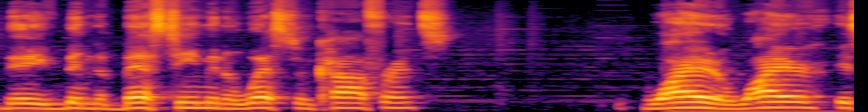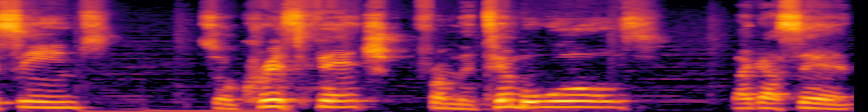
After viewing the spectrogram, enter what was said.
They've been the best team in the Western Conference, wire to wire, it seems. So, Chris Finch from the Timberwolves, like I said,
